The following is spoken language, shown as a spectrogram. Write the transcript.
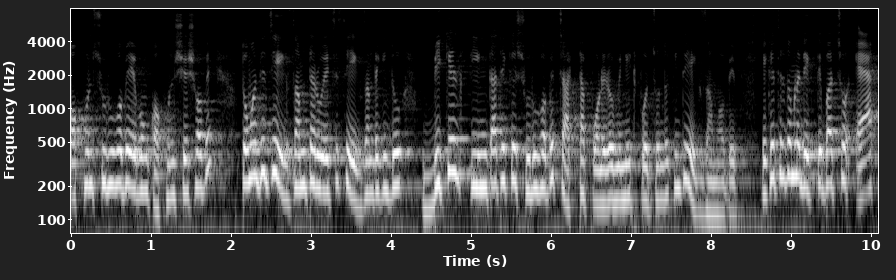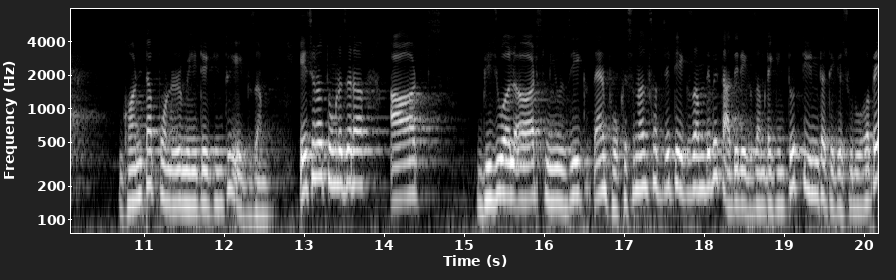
কখন শুরু হবে এবং কখন শেষ হবে? তোমাদের যে এক্সামটা রয়েছে, সেই এক্সামটা কিন্তু বিকেল তিনটা থেকে শুরু হবে, চারটা পনেরো মিনিট পর্যন্ত কিন্তু এক্সাম হবে। এক্ষেত্রে তোমরা দেখতে পাচ্ছ, এক ঘণ্টা পনেরো মিনিটের কিন্তু এক্সাম এছাড়াও তোমরা যারা arts visual arts music and vocational সাবজেক্টে এক্সাম দেবে, তাদের এক্সামটা কিন্তু তিনটা থেকে শুরু হবে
